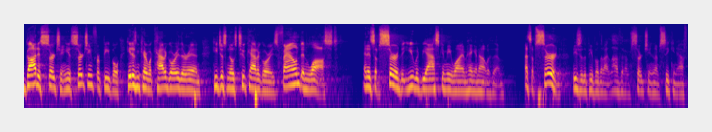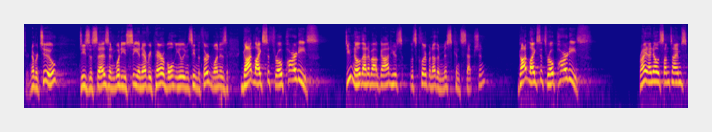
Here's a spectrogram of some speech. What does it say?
God is searching. He is searching for people. He doesn't care what category they're in, He just knows two categories found and lost. And it's absurd that you would be asking me why I'm hanging out with them. That's absurd. These are the people that I love, that I'm searching and I'm seeking after. Number two, Jesus says, and what do you see in every parable? You'll even see in the third one, is God likes to throw parties. Do you know that about God? Here's let's clear up another misconception. God likes to throw parties. Right? I know sometimes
